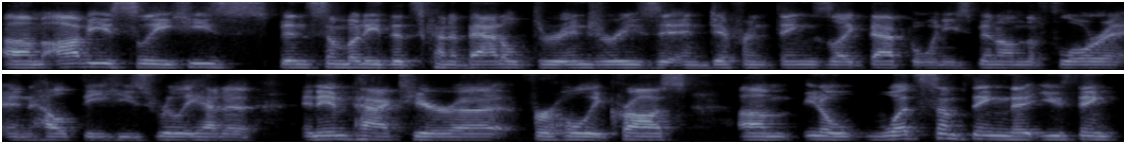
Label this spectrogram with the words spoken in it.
Um, obviously, he's been somebody that's kind of battled through injuries and different things like that. But when he's been on the floor and healthy, he's really had a, an impact here uh, for Holy Cross. Um, you know, what's something that you think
